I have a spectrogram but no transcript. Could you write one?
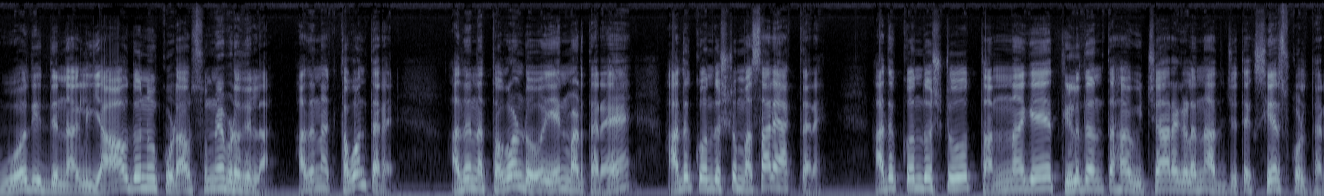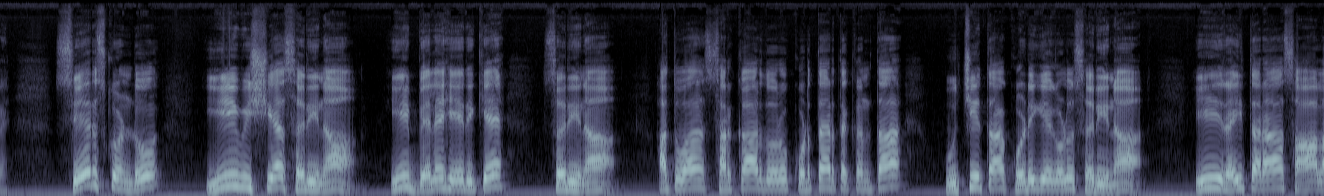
ಓದಿದ್ದನ್ನಾಗಲಿ ಯಾವುದನ್ನು ಕೂಡ ಅವ್ರು ಸುಮ್ಮನೆ ಬಿಡೋದಿಲ್ಲ. ಅದನ್ನು ತಗೊತಾರೆ. ಅದನ್ನು ತಗೊಂಡು ಏನು ಮಾಡ್ತಾರೆ? ಅದಕ್ಕೊಂದಷ್ಟು ಮಸಾಲೆ ಹಾಕ್ತಾರೆ. ಅದಕ್ಕೊಂದಷ್ಟು ತನ್ನಗೆ ತಿಳಿದಂತಹ ವಿಚಾರಗಳನ್ನು ಅದ್ರ ಜೊತೆಗೆ ಸೇರಿಸ್ಕೊಳ್ತಾರೆ. ಸೇರಿಸ್ಕೊಂಡು, ಈ ವಿಷಯ ಸರಿನಾ? ಈ ಬೆಲೆ ಏರಿಕೆ ಸರಿನಾ? ಅಥವಾ ಸರ್ಕಾರದವರು ಕೊಡ್ತಾ ಇರ್ತಕ್ಕಂಥ ಉಚಿತ ಕೊಡುಗೆಗಳು ಸರಿನಾ? ಈ ರೈತರ ಸಾಲ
